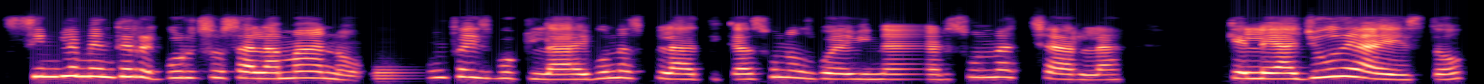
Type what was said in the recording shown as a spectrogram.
simplemente recursos a la mano, un Facebook Live, unas pláticas, unos webinars, una charla que le ayude a esto,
